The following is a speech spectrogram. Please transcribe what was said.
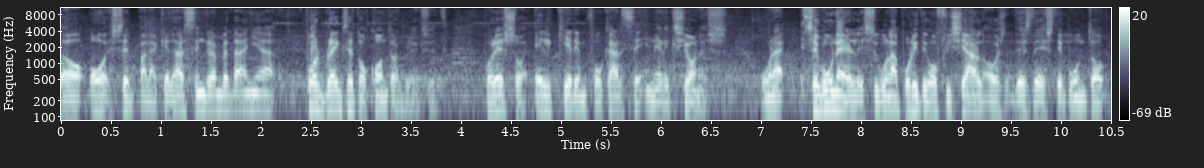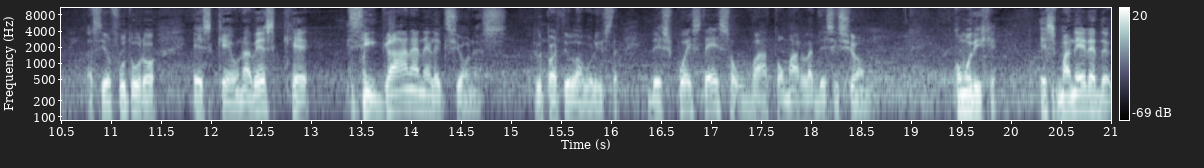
uh, o ser para quedarse en Gran Bretaña por Brexit o contra Brexit. Por eso él quiere enfocarse en elecciones. Una, según él, según la política oficial desde este punto hacia el futuro, es que una vez que si ganan elecciones el Partido Laborista, después de eso va a tomar la decisión. Como dije, es manera de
